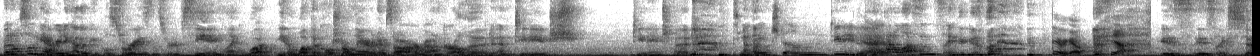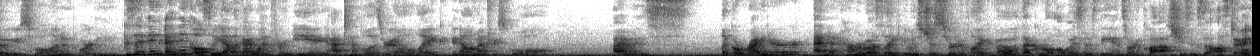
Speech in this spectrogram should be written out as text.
But also, yeah, reading other people's stories and sort of seeing like what you know what the cultural narratives are around girlhood and teenage, teenagehood, Teenagedom. teenage Yeah. adolescence. I think is the There we go. Yeah. is is like so useful and important because I think I think also yeah like I went from being at Temple Israel like in elementary school I was like a writer and at Harvard West, like it was just sort of like oh that girl always knows the answer in class she's exhausted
